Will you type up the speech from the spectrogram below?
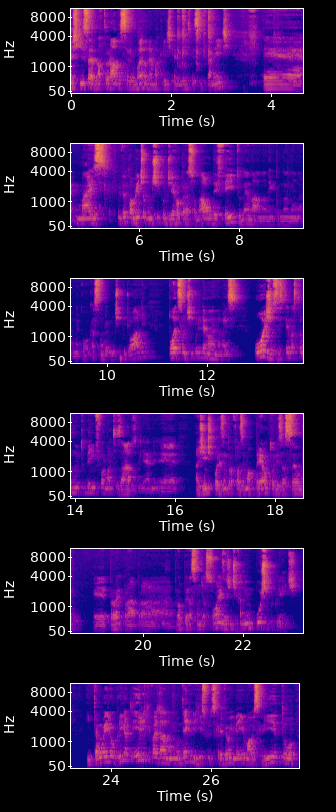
Acho que isso é natural do ser humano, né? Uma crítica a ninguém especificamente. É, mas, eventualmente, algum tipo de erro operacional defeito né, na, na, na, na, colocação de algum tipo de ordem pode ser um tipo de demanda, mas hoje os sistemas estão muito bem informatizados, Guilherme. É, a gente, por exemplo, para fazer uma pré-autorização é, para operação de ações, a gente caminha um push para o cliente. Então ele obriga, ele que vai dar, não, não tem aquele risco de escrever um e-mail mal escrito,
